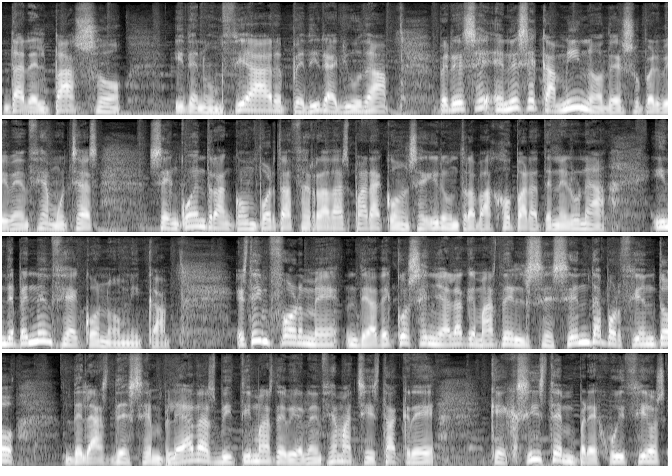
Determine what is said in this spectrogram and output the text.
dar el paso y denunciar, pedir ayuda, pero ese, en ese camino de supervivencia muchas se encuentran con puertas cerradas para conseguir un trabajo, para tener una independencia económica. Este informe de ADECO señala que más del 60% de las desempleadas víctimas de violencia machista cree que existen prejuicios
